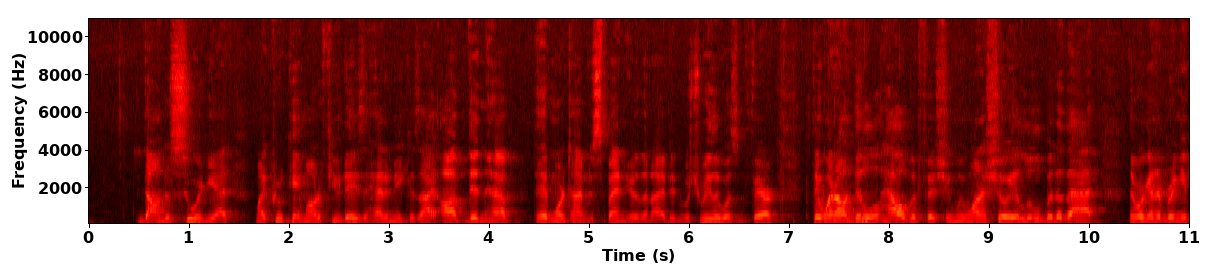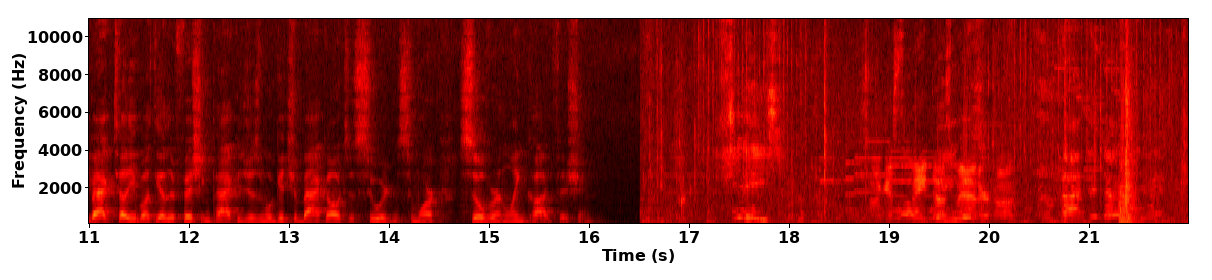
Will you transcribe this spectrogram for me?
down to Seward yet. My crew came out a few days ahead of me because I uh, didn't have, they had more time to spend here than I did, which really wasn't fair. But they went out and did a little halibut fishing. We want to show you a little bit of that. Then we're going to bring you back, tell you about the other fishing packages, and we'll get you back out to Seward and some more silver and lingcod fishing. Jeez. So I guess the bait does matter, huh? Sometimes it does, yeah.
